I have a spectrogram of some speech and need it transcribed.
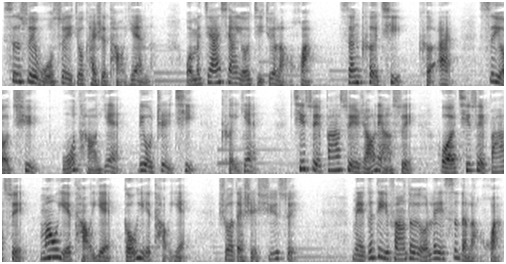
四岁、五岁就开始讨厌了。我们家乡有几句老话：三客气，可爱；四有趣，五讨厌。六志气可厌，七岁八岁饶两岁，或七岁八岁猫也讨厌，狗也讨厌，说的是虚岁。每个地方都有类似的老话，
